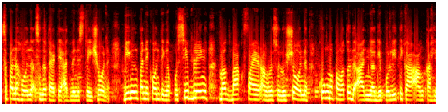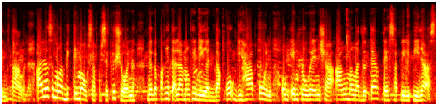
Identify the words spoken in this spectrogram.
sa panahon sa Duterte administration. Gingon pa ni Conti nga posibleng mag-backfire ang resolusyon kung mapamatud-an nga gipolitika ang kahimtang. Alang sa mga biktima og sa prosekusyon, nagapakita lamang kini nga dako gihapon og impluwensya ang mga Duterte sa Pilipinas.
